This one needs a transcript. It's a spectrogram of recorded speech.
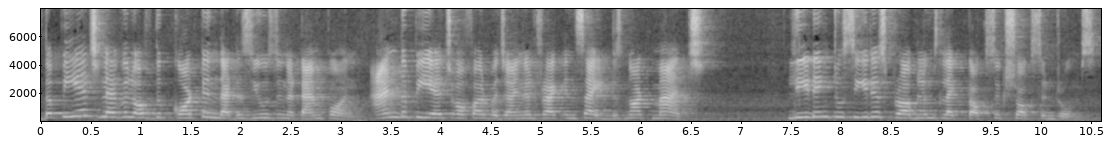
The pH level of the cotton that is used in a tampon and the pH of our vaginal tract inside does not match, leading to serious problems like toxic shock syndromes.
